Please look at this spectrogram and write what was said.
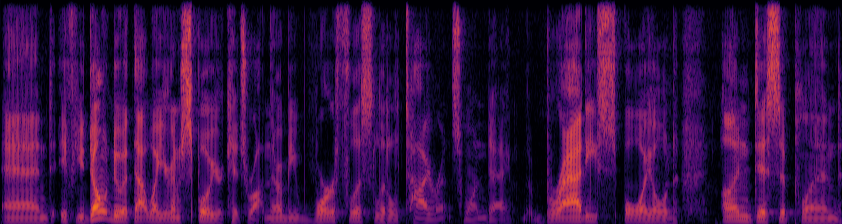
And if you don't do it that way, you're going to spoil your kids rotten. They'll be worthless little tyrants one day. Bratty, spoiled, undisciplined,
